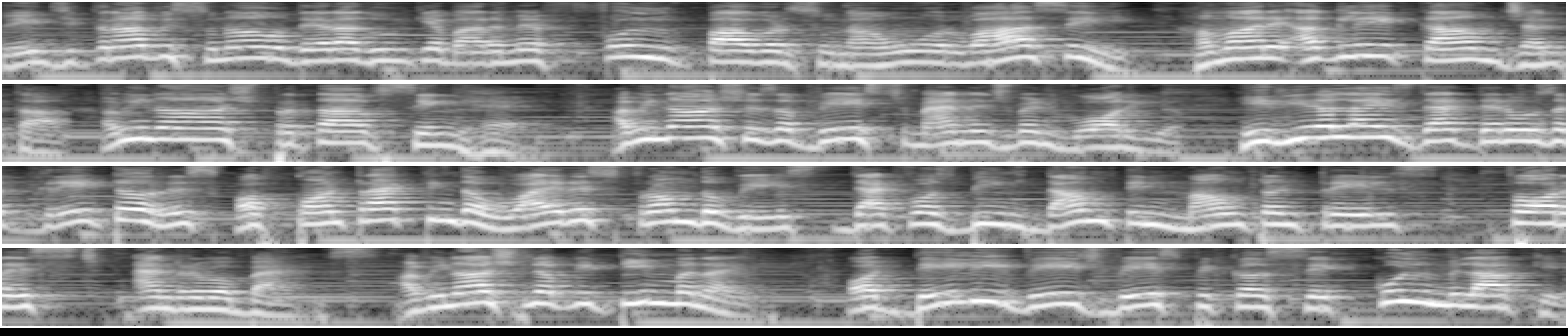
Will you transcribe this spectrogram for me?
लेकिन जितना भी सुना देहरादून के बारे में फुल पावर सुना और वहाँ से ही हमारे अगले काम जनता, अविनाश प्रताप सिंह है। Avinash is a waste management warrior. He realized that there was a greater risk of contracting the virus from the waste that was being dumped in mountain trails, forests and river banks. अविनाश ने अपनी टीम बनाई और डेली वेज वेस्ट पिकर्स से कुल मिला के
